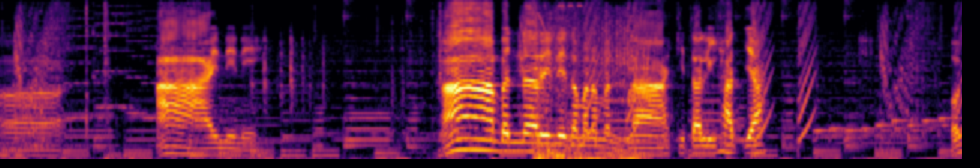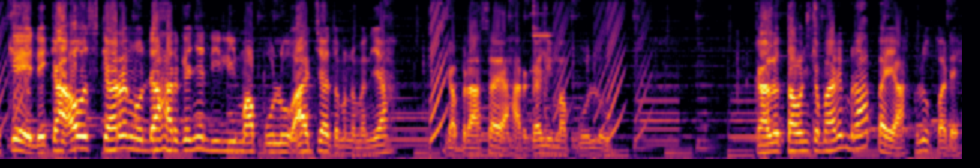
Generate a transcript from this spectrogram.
uh, ah ini nih ah benar ini teman-teman nah kita lihat ya Oke, DKO sekarang udah harganya di 50 aja teman-teman ya. Gak berasa ya harga 50. Kalau tahun kemarin berapa ya? Aku lupa deh.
